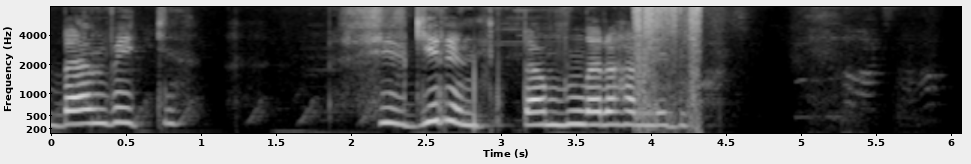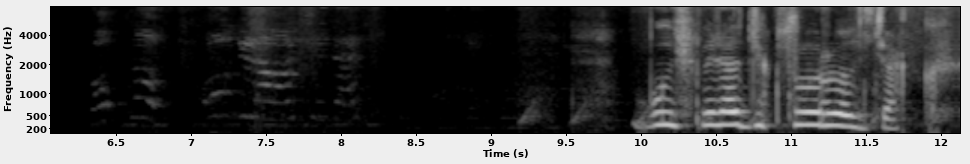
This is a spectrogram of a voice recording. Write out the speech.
Ben ve siz girin. Ben bunları halledeyim. Bu iş birazcık zor olacak.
